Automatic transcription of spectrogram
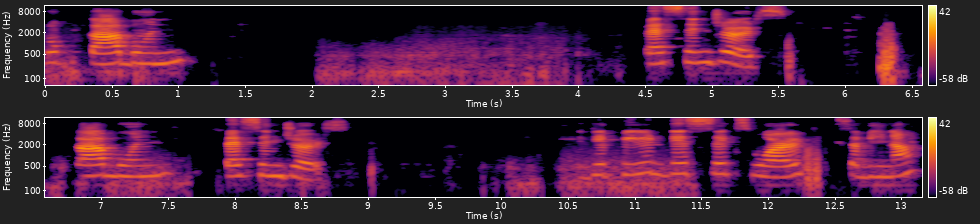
Rukabun passengers. Rukabun passengers. Repeat this six word, Sabina.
